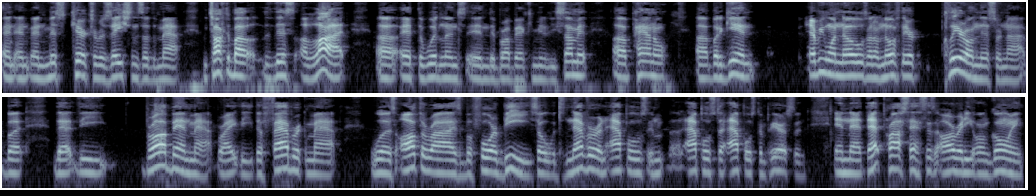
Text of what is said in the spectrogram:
and, and, and mischaracterizations of the map. We talked about this a lot uh, at the Woodlands in the Broadband Community Summit uh, panel. Uh, but again, everyone knows, I don't know if they're clear on this or not, but that the broadband map, right, the, the fabric map was authorized before BEAD, So it's never an apples and apples to apples comparison in that that process is already ongoing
